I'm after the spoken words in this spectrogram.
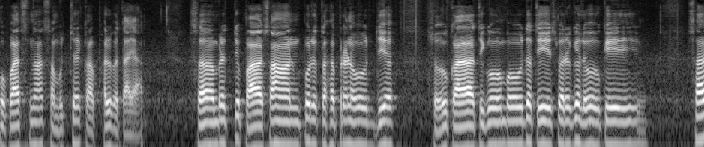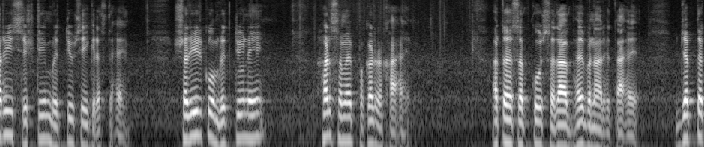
उपासना समुच्चय का फल बताया। समृत्युपाशान पुरतः प्रणोद्य शोकातिगो मोदते स्वर्गलोके। सारी सृष्टि मृत्यु से ग्रस्त है। शरीर को मृत्यु ने हर समय पकड़ रखा है। अतः सबको सदा भय बना रहता है। जब तक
